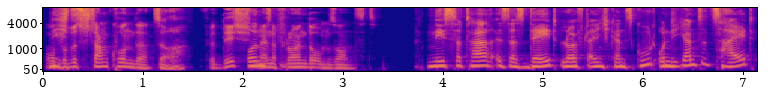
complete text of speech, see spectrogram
Und Nichts. du bist Stammkunde. So. Für dich, Und- meine Freunde, umsonst. Nächster Tag ist das Date, läuft eigentlich ganz gut. Und die ganze Zeit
